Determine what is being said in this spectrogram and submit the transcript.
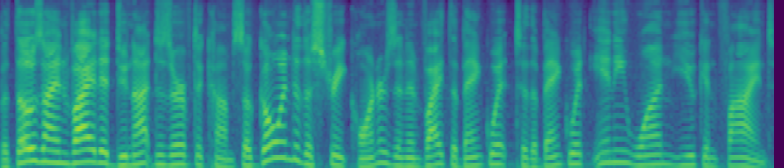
but those I invited do not deserve to come. So go into the street corners and invite the banquet to the banquet anyone you can find.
